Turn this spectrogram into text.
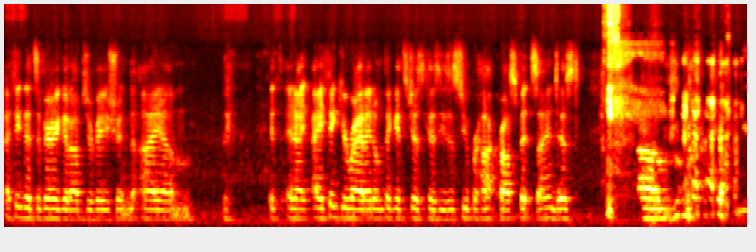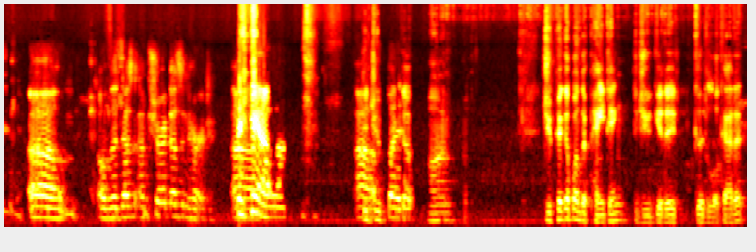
I think that's a very good observation. I um, it, and I, I think you're right. I don't think it's just because he's a super hot CrossFit scientist. Um, um, although that doesn't, I'm sure it doesn't hurt. Uh, yeah uh, Did you but pick up on? Did you pick up on the painting? Did you get a good look at it?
